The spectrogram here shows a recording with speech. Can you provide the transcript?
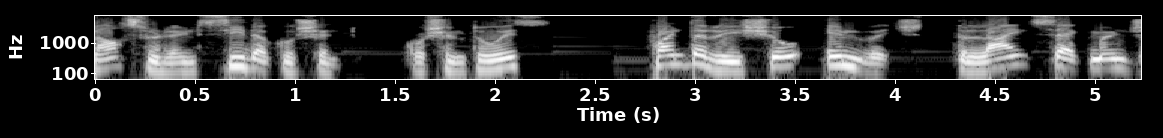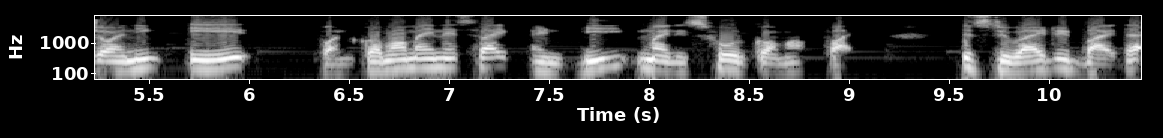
Now student see the question question two is find the ratio in which the line segment joining A one comma minus five and B minus four comma five is divided by the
